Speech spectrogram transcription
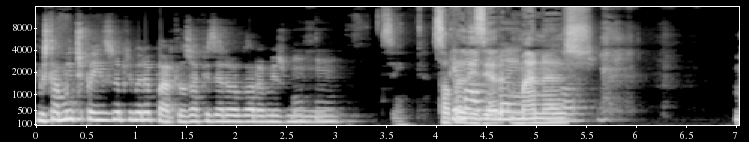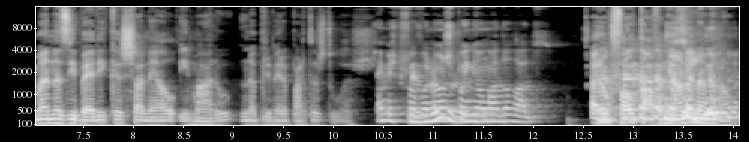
Mas está muitos países na primeira parte, eles já fizeram agora mesmo. Uhum. Sim. Só Que para mal dizer, também, manas, manas ibéricas, Chanel e Maru na primeira parte das duas. Ai, mas por favor, É não os verdade. ponham lado a lado. Era o que faltava. Não, não, não, não. não.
